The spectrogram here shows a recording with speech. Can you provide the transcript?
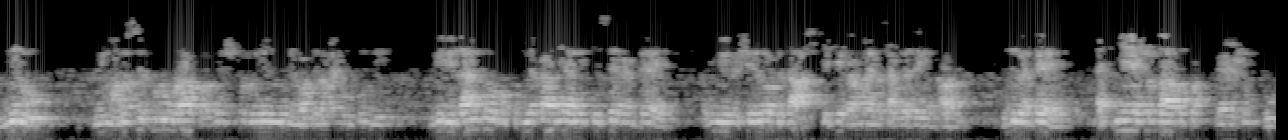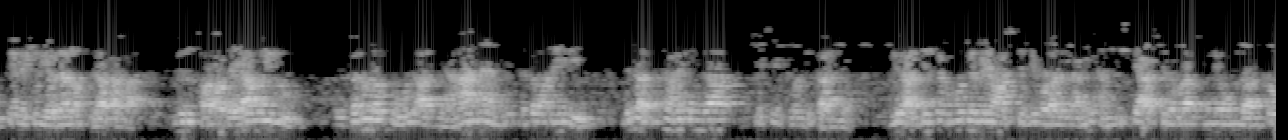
మీరు మీ మనస్సు ఎప్పుడు కూడా పరమేశ్వరుని నిమగ్నమై ఉంటుంది. మీరు ఇలాంటి ఒక పుణ్యకార్యాన్ని చేశారంటే అది మీ విషయంలో పెద్ద ఆశ్చర్యకరమైన సంగతి ఏం కాదు. ఎందుకంటే అజ్ఞేషు దాపేషు భూతేషు యదనుగ్రహ మీరు చాలా దయామయులు. ఇతరులకు ఆ జ్ఞానాన్ని అందించడం అనేది మీరు అసహజంగా చేసేటువంటి కార్యం. మీరు అందించకపోతే మేము ఆశ్చర్యపడాలి కానీ అందిస్తే ఆశ్చర్యపడాల్సిందే ఉంది. దాంతో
